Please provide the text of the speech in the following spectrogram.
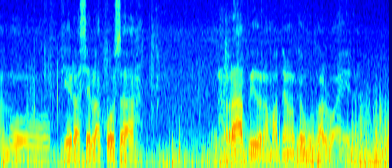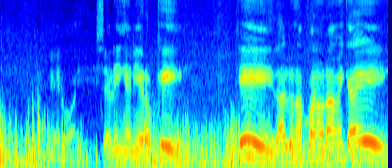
cuando quiero hacer la cosa rápido, nada más tengo que buscarlo a él. Es el ingeniero Ki. Ki, dale una panorámica ahí.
